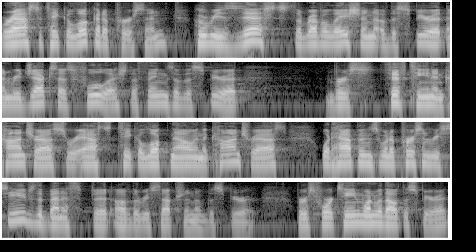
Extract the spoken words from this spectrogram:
we're asked to take a look at a person who resists the revelation of the Spirit and rejects as foolish the things of the Spirit. Verse 15, in contrast, we're asked to take a look now in the contrast what happens when a person receives the benefit of the reception of the Spirit. Verse 14, one without the Spirit.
